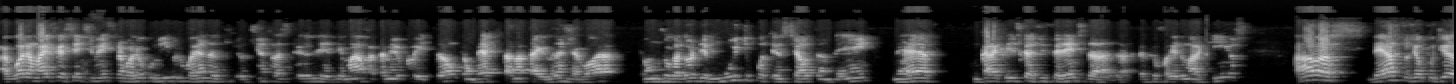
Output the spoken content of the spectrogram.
Agora, mais recentemente, trabalhou comigo no Goiânia, eu tinha trazido ele de Mafra também, o Cleitão, que é um back que está na Tailândia agora, é um jogador de muito potencial também, né? Com características diferentes da, da, da que eu falei do Marquinhos. Alas destros, eu podia,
